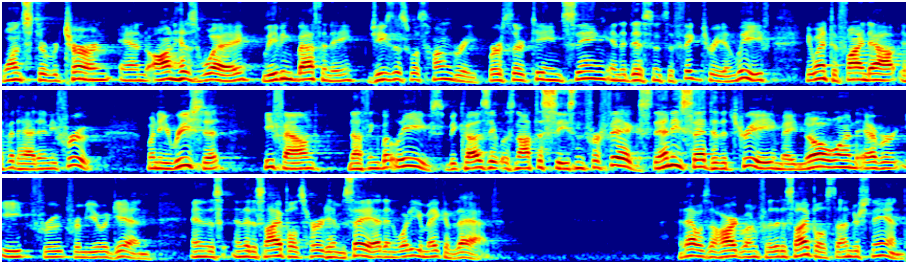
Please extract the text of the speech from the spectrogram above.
wants to return, and on his way, leaving Bethany, Jesus was hungry. Verse 13, seeing in the distance a fig tree and leaf, he went to find out if it had any fruit. When he reached it, he found nothing but leaves, because it was not the season for figs. Then he said to the tree, May no one ever eat fruit from you again. And the, and the disciples heard him say it, and what do you make of that? And that was a hard one for the disciples to understand.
